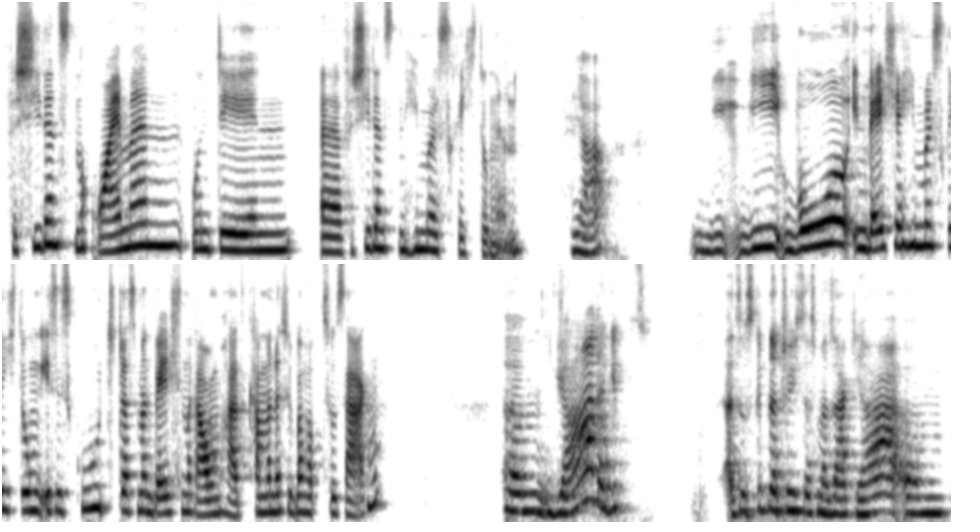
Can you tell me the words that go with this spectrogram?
verschiedensten Räumen und den äh, verschiedensten Himmelsrichtungen. Ja. Wie, wie, wo, in welcher Himmelsrichtung ist es gut, dass man welchen Raum hat? Kann man das überhaupt so sagen? Ähm, ja, da gibt es, also es gibt natürlich, dass man sagt, ja, ähm,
